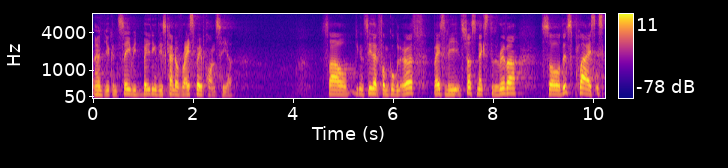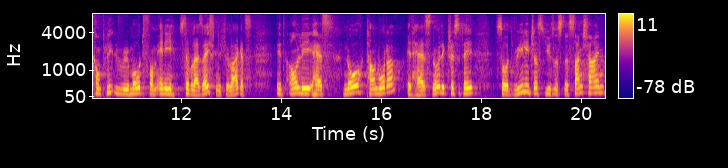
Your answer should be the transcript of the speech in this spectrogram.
And you can see we're building these kind of raceway ponds here. So you can see that from Google Earth. Basically, it's just next to the river. So this place is completely remote from any civilization, if you like. It's, it only has no town water. It has no electricity. So it really just uses the sunshine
